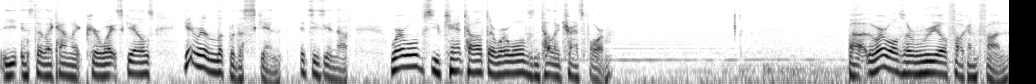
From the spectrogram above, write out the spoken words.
instead of like having like pure white scales. Get rid of the look with a skin. It's easy enough. Werewolves, you can't tell if they're werewolves until they transform. But the werewolves are real fucking fun.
